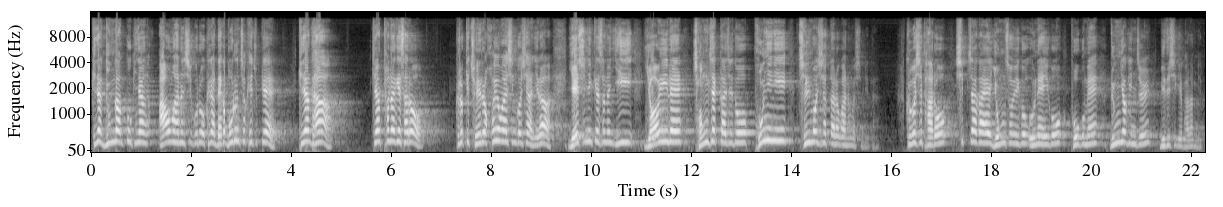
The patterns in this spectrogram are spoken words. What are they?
그냥 눈 감고 그냥 아웅하는 식으로 그냥 내가 모른 척 해줄게. 그냥 가. 그냥 편하게 살아. 그렇게 죄를 허용하신 것이 아니라 예수님께서는 이 여인의 정죄까지도 본인이 짊어지셨다라고 하는 것입니다. 그것이 바로 십자가의 용서이고 은혜이고 복음의 능력인 줄 믿으시기 바랍니다.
